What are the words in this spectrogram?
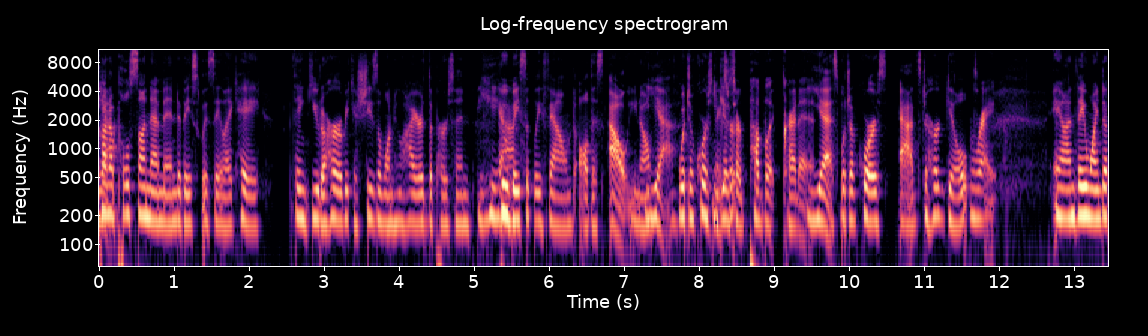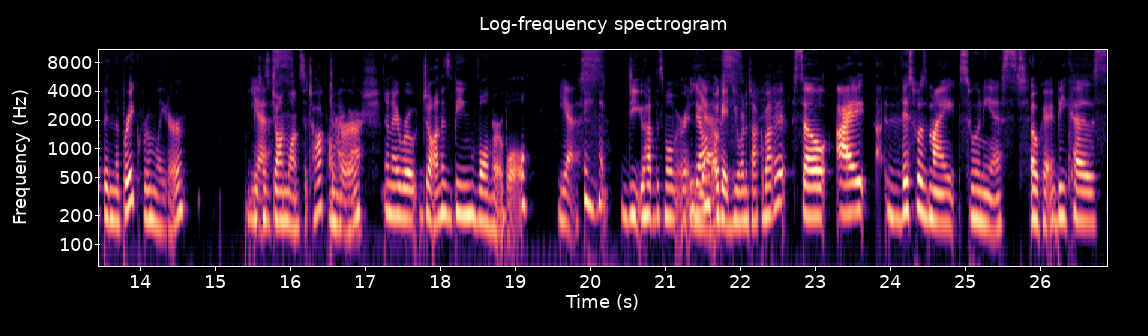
Kind of pulls Sanem in to basically say like, hey, thank you to her because she's the one who hired the person Yeah. who basically found all this out, you know? Yeah. Which of course gives her public credit. Yes, which of course adds to her guilt. Right. And they wind up in the break room later because Yes. John wants to talk to Oh her. gosh. And I wrote, John is being vulnerable. Yes. Do you have this moment written down? Okay, do you want to talk about it? so I this was my swooniest Okay. because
